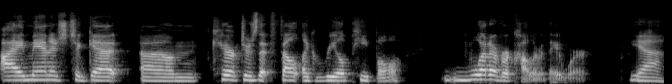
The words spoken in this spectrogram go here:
i managed to get um, characters that felt like real people whatever color they were yeah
